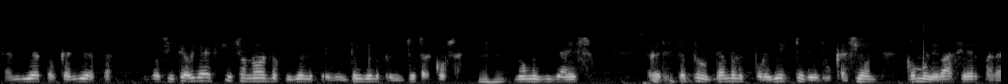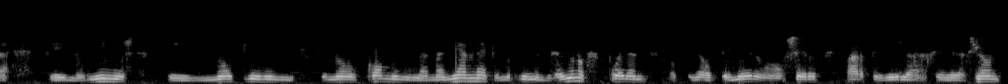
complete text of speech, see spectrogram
candidato o candidata, te oiga, es que eso no es lo que yo le pregunté, yo le pregunté otra cosa. No me diga eso. A ver, estoy preguntándole proyecto de educación, cómo le va a hacer para que los niños que no tienen, que no comen en la mañana, que no tienen desayuno, puedan obtener o ser parte de la generación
